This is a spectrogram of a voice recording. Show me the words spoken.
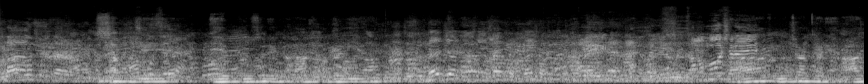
लो सबने एक दूसरे का हाथ पकड़ लिया ऊँचा करें हाथ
